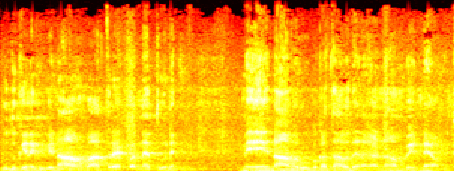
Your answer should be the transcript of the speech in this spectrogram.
බුදු කෙනෙකුගේ නාම මාත්‍රයක්වත් නැතුවනේ මේ නාම රූප කතාව දැනගන්න හම්බෙන්නේ අපිට.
